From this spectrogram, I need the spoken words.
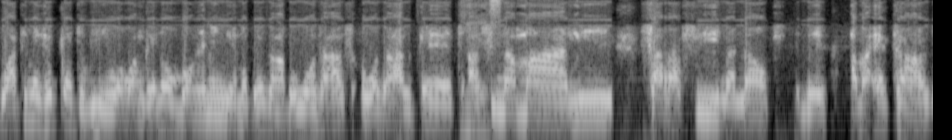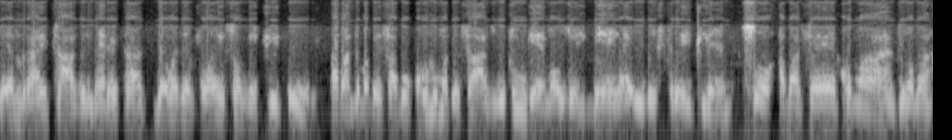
Kwathi mase kuqeda ukuliwa kwangena umbongeni ngema beza ngabe uwoza uwoza Albert Yes. asinamali Sarafina now the ama actors and writers and directors they were the voice of the people. Abantu babesaba ukukhuluma besazi ukuthi ungema uzoyibeka ibe straight lane so abasekho manje ngoba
